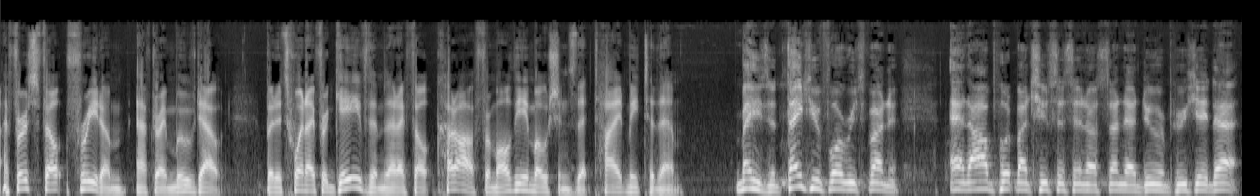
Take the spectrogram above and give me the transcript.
I first felt freedom after I moved out, but it's when I forgave them that I felt cut off from all the emotions that tied me to them. Amazing. Thank you for responding. And I'll put my two cents in on Sunday. I do appreciate that.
